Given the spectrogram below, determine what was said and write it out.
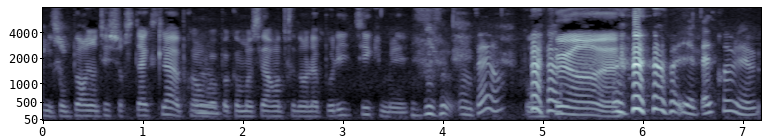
ne sont pas orientés sur cet axe-là. Après, on Mm. va pas commencer à rentrer dans la politique, mais On peut, hein on peut, hein. Il n'y a pas de problème.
